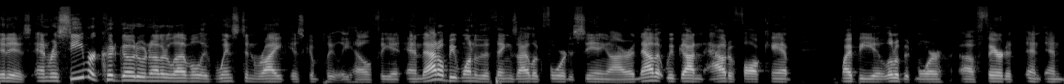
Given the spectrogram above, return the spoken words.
It is. And receiver could go to another level if Winston Wright is completely healthy. And- that'll be one of the things I look forward to seeing, Ira. Now that we've gotten out of fall camp, might be a little bit more uh, fair to and, and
